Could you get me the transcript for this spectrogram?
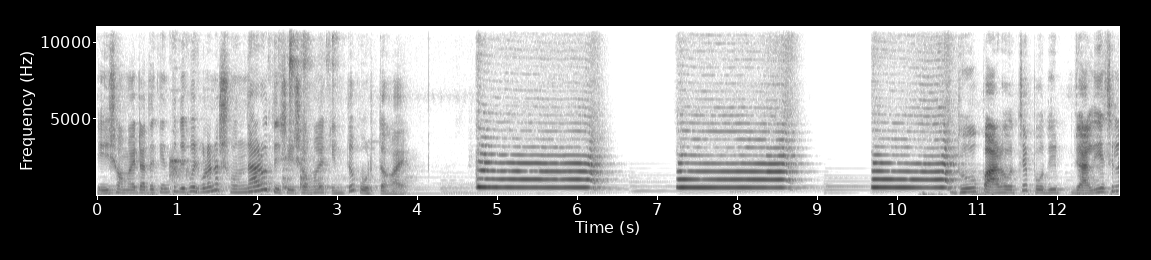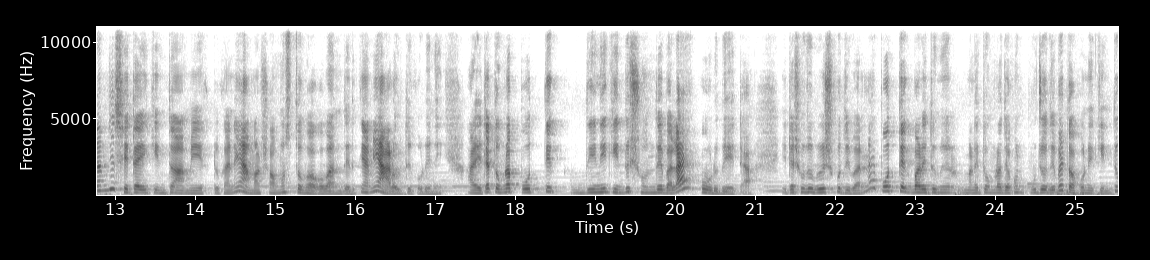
এই সময়টাতে কিন্তু দেখব বলে না সন্ধ্যা আরতি সেই সময়ে কিন্তু পড়তে হয়। ধূপ আর হচ্ছে প্রদীপ জ্বালিয়েছিলাম যে সেটাই কিন্তু আমি একটুখানি আমার সমস্ত ভগবানদেরকে আমি আরতি করে নিই। আর এটা তোমরা প্রত্যেক দিনই কিন্তু সন্ধেবেলায় করবে এটা। এটা শুধু বৃহস্পতিবার নয়, প্রত্যেকবারই তুমি মানে তোমরা যখন পুজো দেবে তখনই কিন্তু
